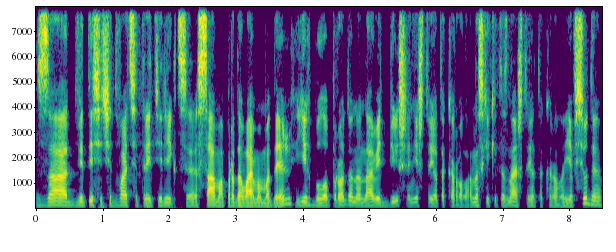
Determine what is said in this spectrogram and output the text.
За 2023 рік це сама продаваема модель. Їх було продано навіть більше, ніж Toyota Corolla. Наскільки ти знаєш, Toyota Corolla є всюди,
